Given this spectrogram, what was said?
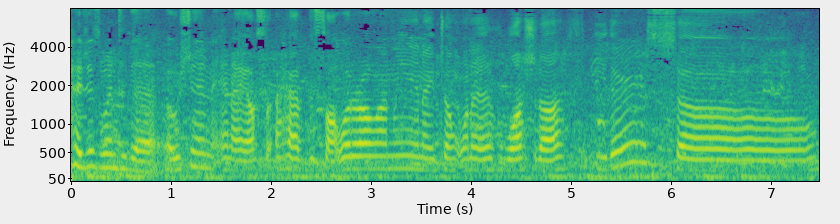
I just went to the ocean and I also I have the salt water all on me and I don't want to wash it off either. So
